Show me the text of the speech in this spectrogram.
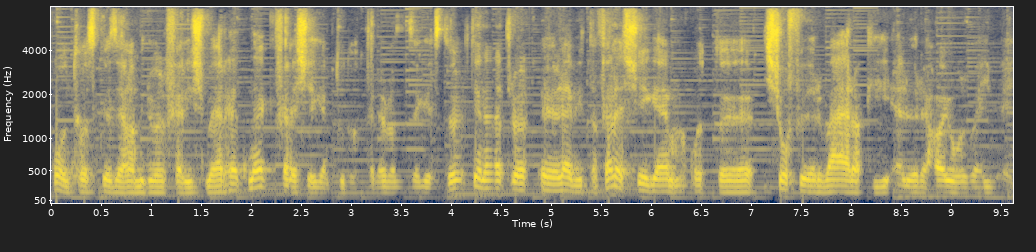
ponthoz közel, amiről felismerhetnek. A feleségem tudott erről az egész történetről. Levitt a feleségem, ott sofőr vár, aki előre hajolva egy, egy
